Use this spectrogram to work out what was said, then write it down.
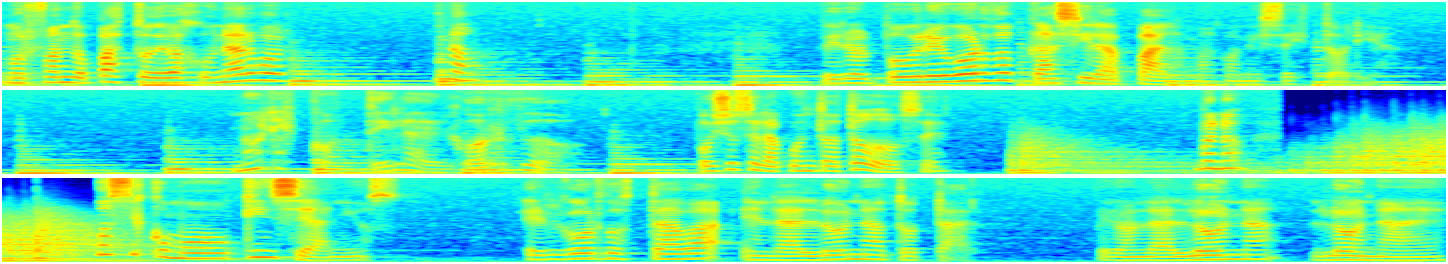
morfando pasto debajo de un árbol? No. Pero el pobre gordo casi la palma con esa historia. ¿No les conté la del gordo? Pues yo se la cuento a todos, ¿eh? Bueno, hace como 15 años. El gordo estaba en la lona total. Pero en la lona, lona, ¿eh?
